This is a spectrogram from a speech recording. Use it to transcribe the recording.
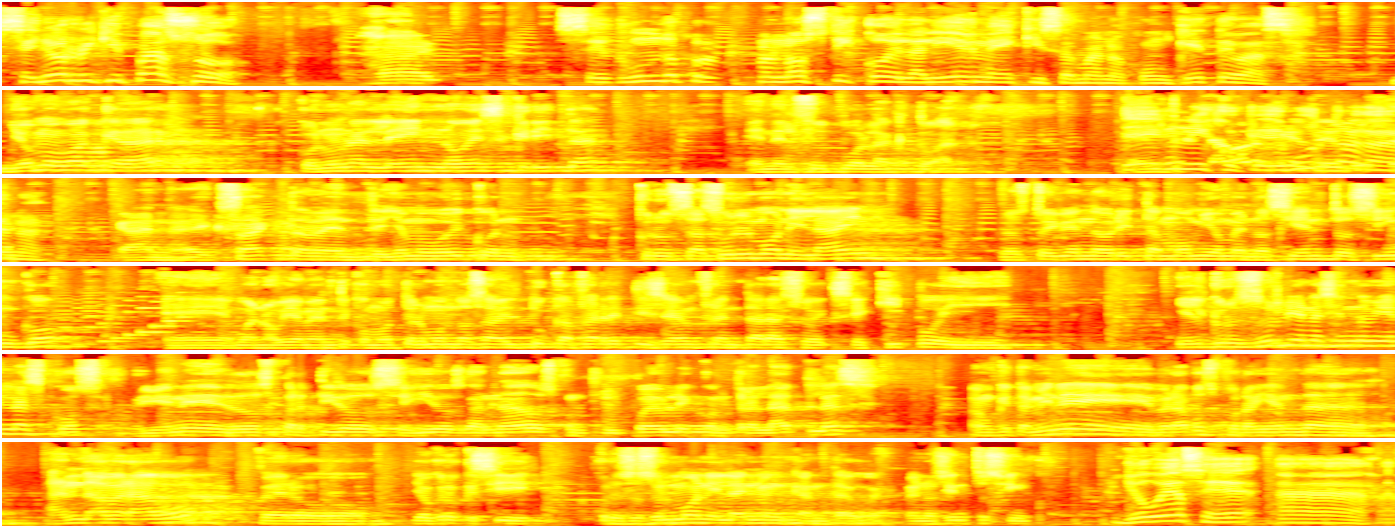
Señor Ricky Paso. Ay. Segundo pronóstico de la Liga MX, hermano. ¿Con qué te vas? Yo me voy a quedar con una ley no escrita en el fútbol actual. Técnico que debuta, gana. Gana, exactamente. Yo me voy con Cruz Azul Money Line. Lo estoy viendo ahorita Momio menos 105. Eh, bueno, obviamente, como todo el mundo sabe, el Tuca Ferretti se va a enfrentar a su ex equipo y, y el Cruz Azul viene haciendo bien las cosas. Viene de dos partidos seguidos ganados contra el Pueblo y contra el Atlas. Aunque también eh, Bravos por ahí anda, anda bravo, pero yo creo que sí. Cruz Azul Money Line me encanta, güey. Menos 105. Yo voy a hacer a,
